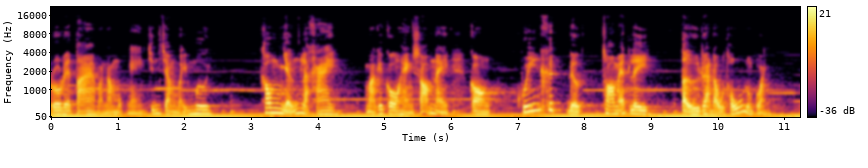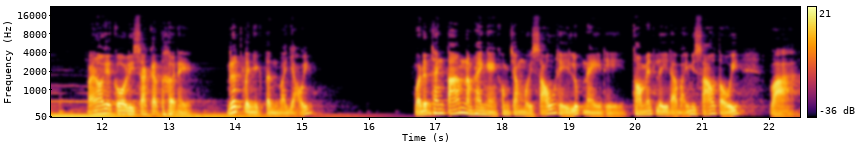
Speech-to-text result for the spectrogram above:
Roleta vào năm 1970 không những là khai mà cái cô hàng xóm này còn khuyến khích được Tom Edley tự ra đầu thú luôn các bạn. Phải nói cái cô Lisa Carter này rất là nhiệt tình và giỏi. Và đến tháng 8 năm 2016 thì lúc này thì Tom Edley đã 76 tuổi và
